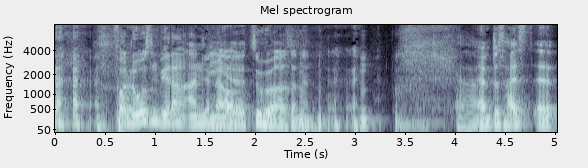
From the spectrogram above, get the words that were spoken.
Verlosen wir dann an Genau. die äh, Zuhörerinnen. Ähm, das heißt, äh,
